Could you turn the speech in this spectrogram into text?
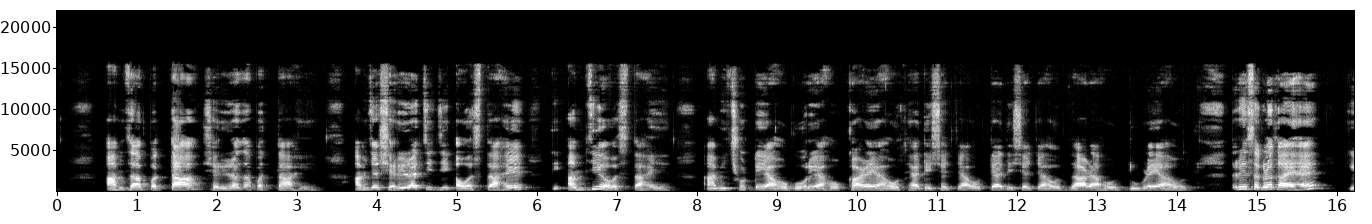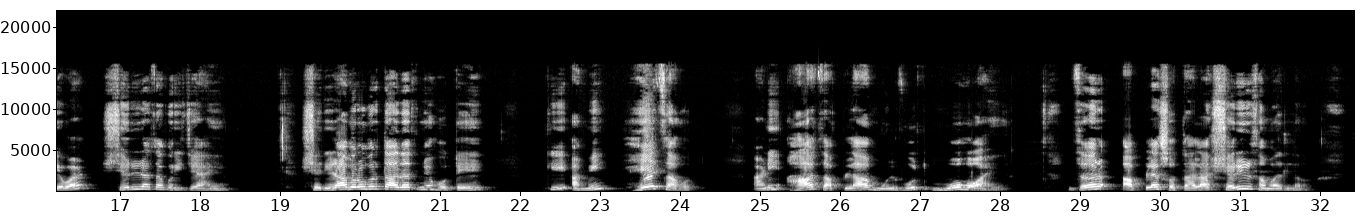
आमचा पत्ता शरीराचा पत्ता आहे. आमच्या शरीराची जी अवस्था आहे ती आमची अवस्था आहे. आम्ही छोटे आहोत गोरे आहोत काळे आहोत ह्या देशाचे आहोत त्या देशाचे आहोत जाड आहोत दुबळे आहोत. तर हे सगळं काय आहे? केवळ शरीराचा परिचय आहे. शरीराबरोबर तादात्म्य होते की आम्ही हेच आहोत आणि हाच आपला मूलभूत मोह आहे. जर आपल्या स्वतःला शरीर समजलं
